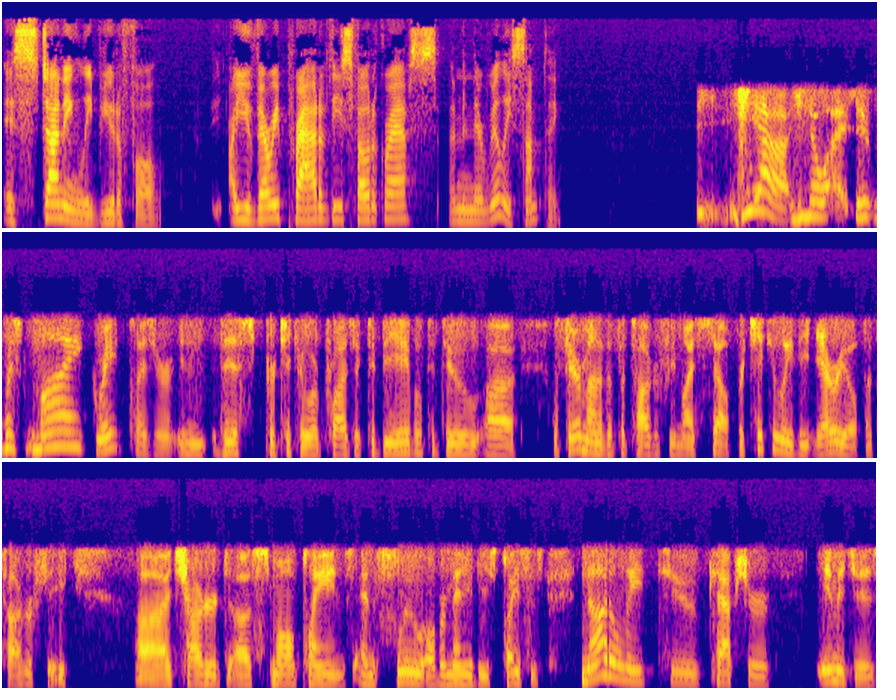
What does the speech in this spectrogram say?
is stunningly beautiful. Are you very proud of these photographs? I mean, they're really something. Yeah, you know, I, it was my great pleasure in this particular project to be able to do uh, a fair amount of the photography myself, particularly the aerial photography. Uh, I chartered uh, small planes and flew over many of these places, not only to capture images,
